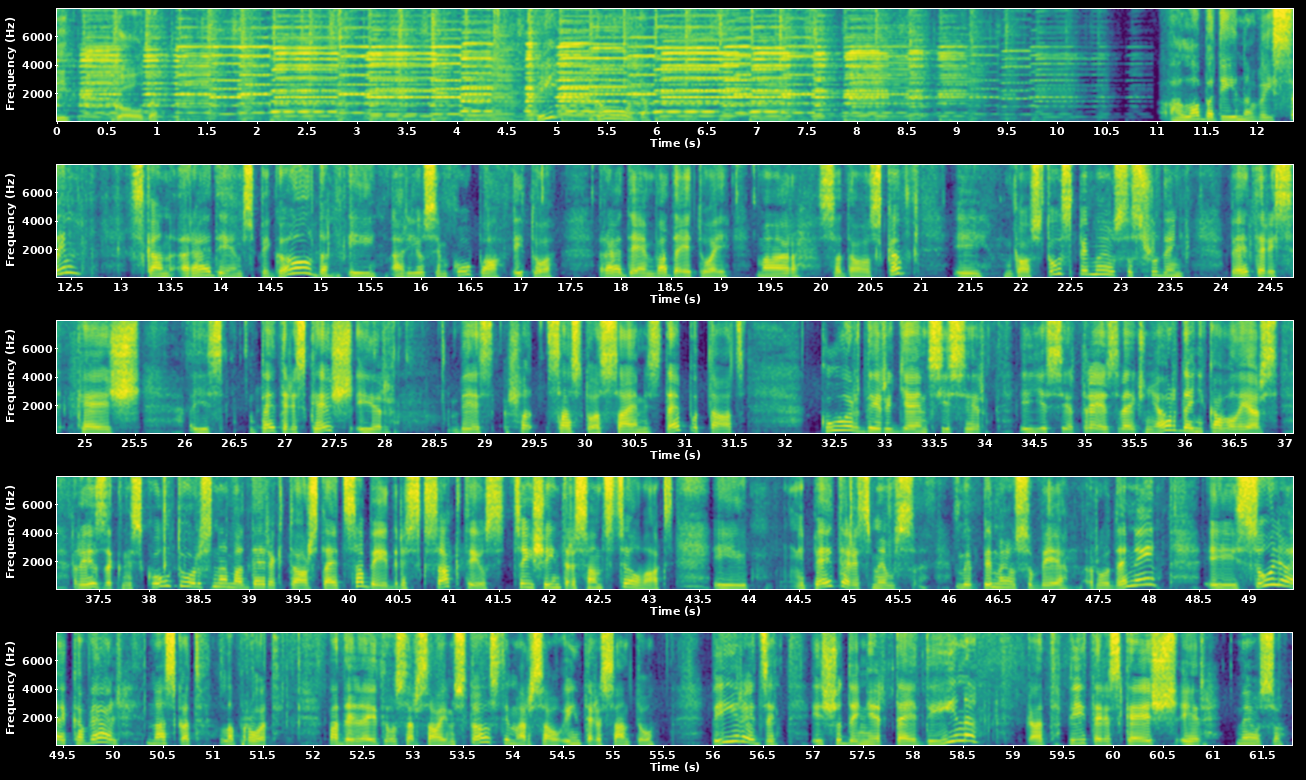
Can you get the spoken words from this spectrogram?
Pī Golda. Pī Golda. Labadīna visiem! Skan raidījums pie galda, i ar jūsim kopā ito raidījumu vadētoja Māra Sadauska, i gastos pie mūsu šudiņ Pēteris Kēšs. Pēteris Kēšs ir bijis sastos saimis deputāts, kordiriģents, jis ir, jis ir trejas veikšņu ordeņa kavalieris, Riezaknis kultūras nama direktors, teica sabiedrisks, aktīvs, cīši interesants cilvēks. I, i Pēteris mums, pie mūsu bija rudenī, i sūļoja, ka vēl naskot labprot padeļētos ar saviem stostim, ar savu interesantu pieredzi. I šodien ir te Dīna, kad Pīteris Keišs ir mūsu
